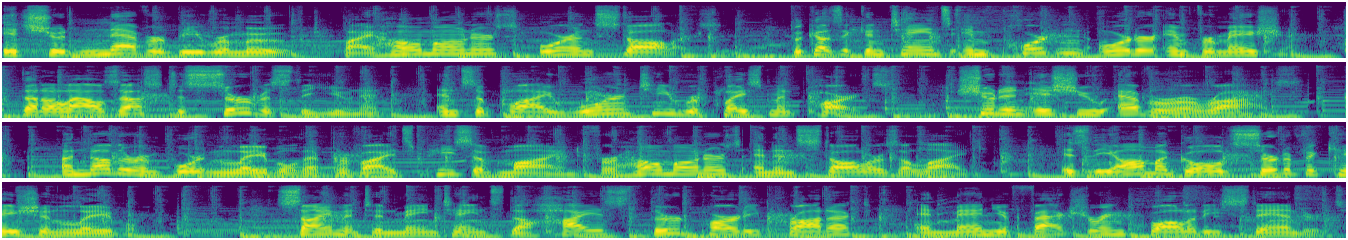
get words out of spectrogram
It should never be removed by homeowners or installers because it contains important order information that allows us to service the unit and supply warranty replacement parts should an issue ever arise. Another important label that provides peace of mind for homeowners and installers alike is the AAMA Gold certification label. Simonton maintains the highest third party product and manufacturing quality standards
